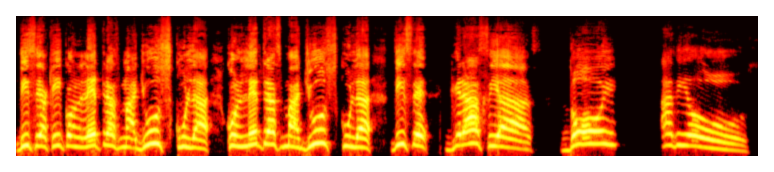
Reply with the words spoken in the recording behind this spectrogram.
Dice aquí con letras mayúsculas, con letras mayúsculas, dice, gracias doy a Dios.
